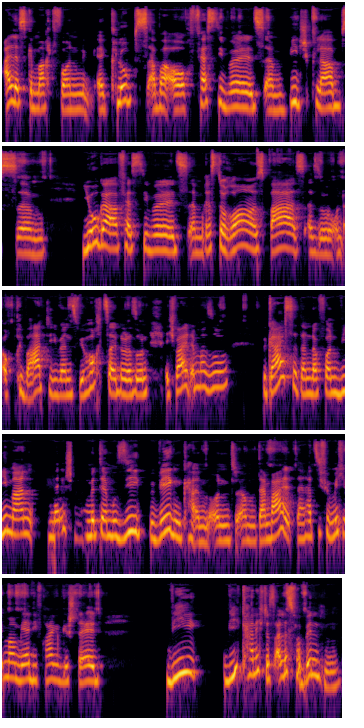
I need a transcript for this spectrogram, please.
alles gemacht von äh, Clubs, aber auch Festivals, ähm, Beachclubs, ähm, Yoga-Festivals, ähm, Restaurants, Bars, also und auch private Events wie Hochzeiten oder so. Und ich war halt immer so begeistert dann davon, wie man Menschen mit der Musik bewegen kann. Und ähm, dann war halt, dann hat sich für mich immer mehr die Frage gestellt, wie wie kann ich das alles verbinden?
